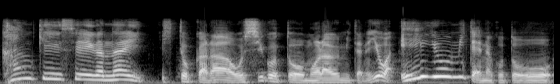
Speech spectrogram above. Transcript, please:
関係性がない人からお仕事をもらうみたいな、要は営業みたいなことを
